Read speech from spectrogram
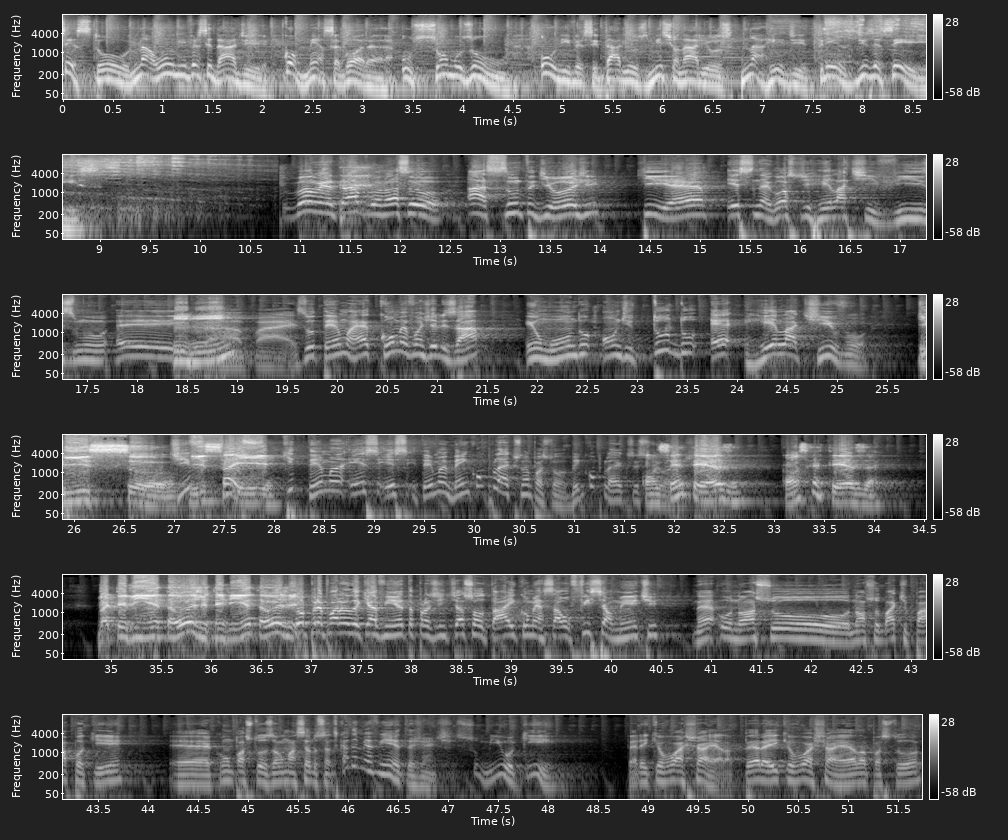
Sextou na Universidade. Começa agora o Somos Um. Universitários Missionários na Rede 316. Vamos entrar pro nosso assunto de hoje, que é esse negócio de relativismo. Eita, uhum. rapaz. O tema é como evangelizar em um mundo onde tudo é relativo. Isso, isso aí. Que tema esse? Esse tema é bem complexo, né, pastor? Bem complexo. com certeza, com certeza. Vai ter vinheta hoje? Tem vinheta hoje? Estou preparando aqui a vinheta para a gente já soltar e começar oficialmente, né, o nosso nosso bate-papo aqui é, com o pastorzão Marcelo Santos. Cadê minha vinheta, gente? Sumiu aqui? Pera aí que eu vou achar ela. Pera aí que eu vou achar ela, pastor.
